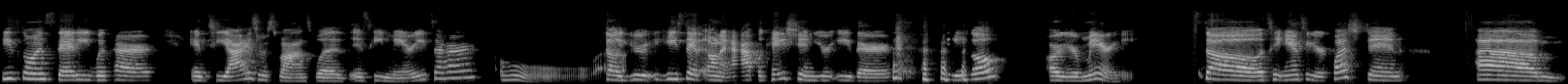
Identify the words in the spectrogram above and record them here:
He's going steady with her." And T.I.'s response was, "Is he married to her?" Oh. So you're he said on an application you're either single or you're married. So to answer your question, um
